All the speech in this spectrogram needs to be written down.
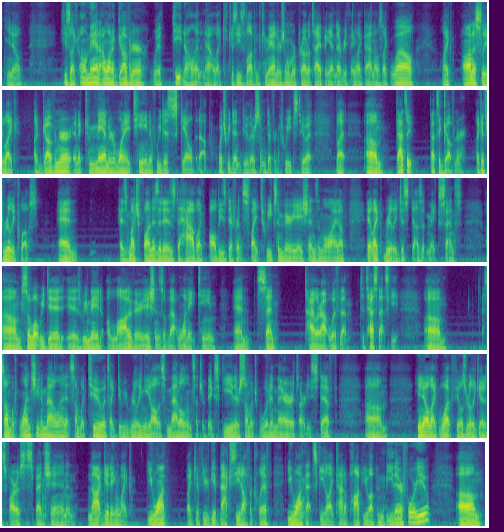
You know, he's like, oh man, I want a governor with Titanal in it now, like because he's loving the commanders when we're prototyping it and everything like that. And I was like, well, like honestly, like a governor and a commander 118 if we just scaled it up, which we didn't do. There's some different tweaks to it, but um, that's a that's a governor. Like it's really close, and as much fun as it is to have like all these different slight tweaks and variations in the lineup, it like really just doesn't make sense. Um, so what we did is we made a lot of variations of that 118 and sent Tyler out with them to test that ski. Um, some with one sheet of metal in it, some with two. It's like, do we really need all this metal in such a big ski? There's so much wood in there; it's already stiff. Um, you know, like what feels really good as far as suspension and not getting like you want like if you get backseat off a cliff, you want that ski to like kind of pop you up and be there for you. Um,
